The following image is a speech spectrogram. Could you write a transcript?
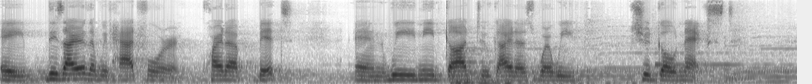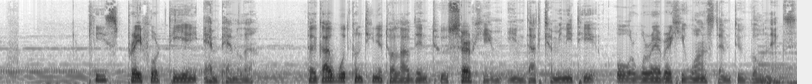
a desire that we've had for quite a bit. And we need God to guide us where we should go next. Please pray for TJ and Pamela that God would continue to allow them to serve Him in that community or wherever He wants them to go next.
